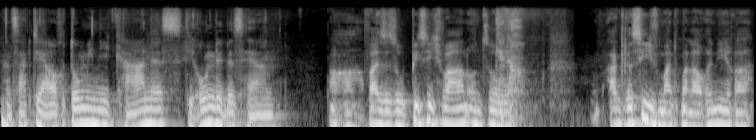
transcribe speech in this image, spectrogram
Man sagt ja auch Dominikanes, die Hunde des Herrn. Aha, weil sie so bissig waren und so genau. aggressiv manchmal auch in ihrer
